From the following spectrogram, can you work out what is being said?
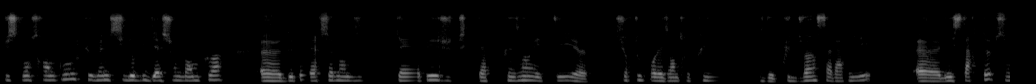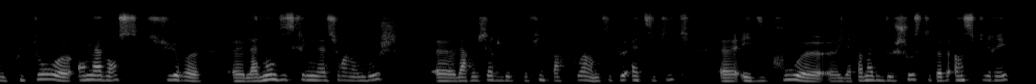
puisqu'on se rend compte que même si l'obligation d'emploi de personnes handicapées jusqu'à présent était surtout pour les entreprises de plus de 20 salariés, les start-up sont plutôt en avance sur la non-discrimination à l'embauche, la recherche de profils parfois un petit peu atypiques, et du coup, il y a pas mal de choses qui peuvent inspirer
